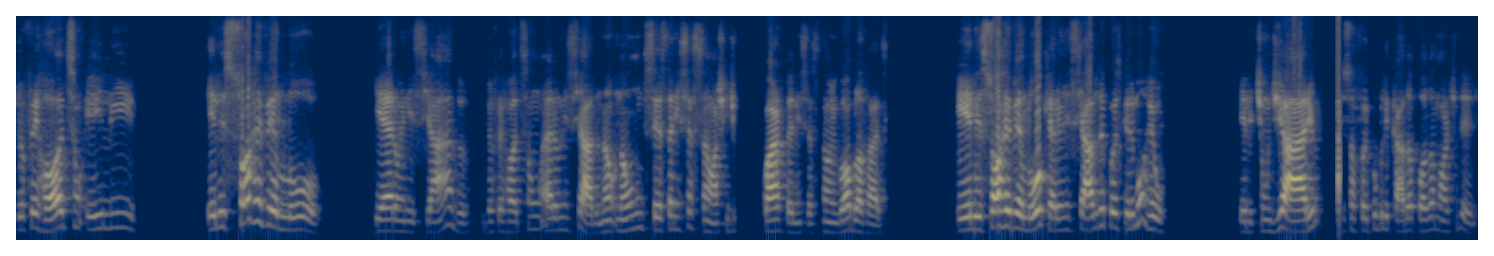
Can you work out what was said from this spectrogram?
Geoffrey Hodgson ele ele só revelou que era um iniciado. Geoffrey Hodgson era um iniciado, não não sexta iniciação, acho que de quarta iniciação, igual Blavatsky ele só revelou que era iniciado depois que ele morreu. Ele tinha um diário que só foi publicado após a morte dele.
